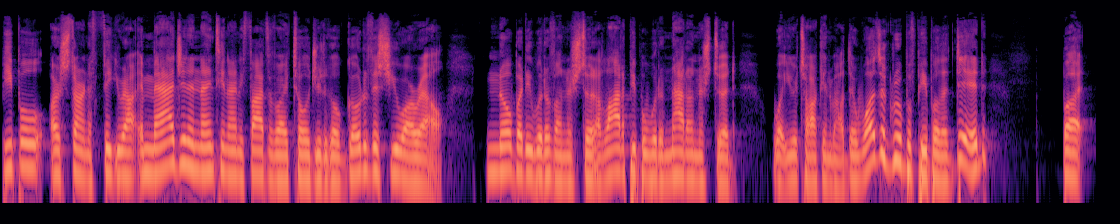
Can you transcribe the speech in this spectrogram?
People are starting to figure out. Imagine in 1995 if I told you to go go to this URL, nobody would have understood. A lot of people would have not understood what you were talking about. There was a group of people that did, but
